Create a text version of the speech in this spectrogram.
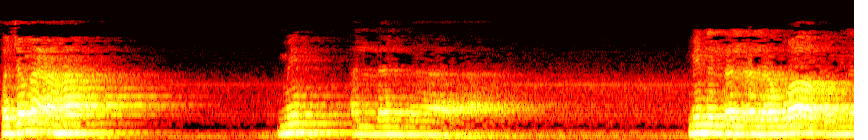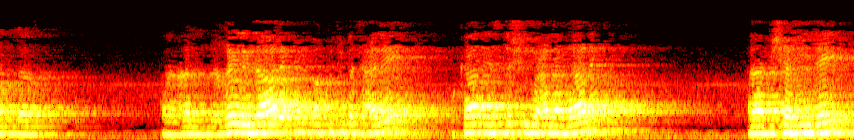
فجمعها من من الأوراق ومن غير ذلك مما كتبت عليه وكان يستشهد على ذلك. بشهيدين.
